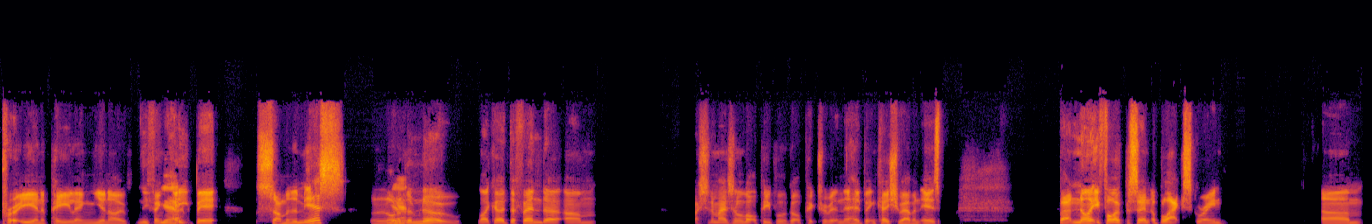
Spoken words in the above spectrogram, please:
pretty and appealing. You know, you think Yeah. 8 bit. Some of them yes, a lot Yeah. of them know. Like a Defender. Um, I should imagine a lot of people have got a picture of it in their head. But in case you haven't, it's about 95 percent a black screen. Um,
